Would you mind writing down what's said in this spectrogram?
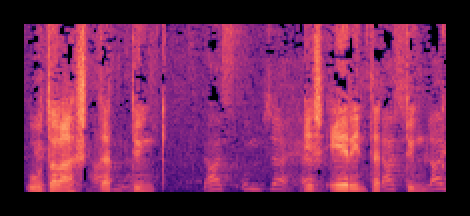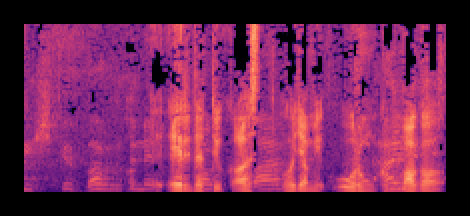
utalást tettünk, és érintettünk, érintettük azt, hogy ami Úrunk maga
